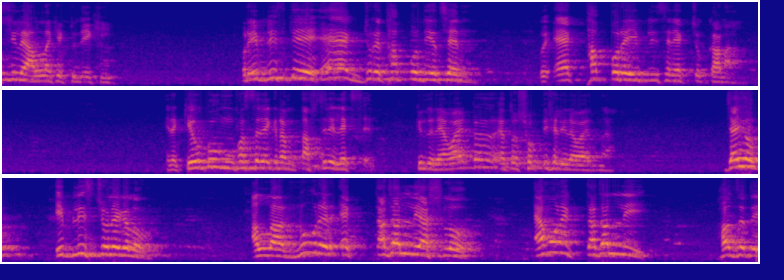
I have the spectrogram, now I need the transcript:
উসিলে আল্লাহকে একটু দেখি। পরে ইবলিসকে এক জোরে থাপ্পড় দিয়েছেন। ওই এক থাপ্পড়ে ইবলিসের এক চোখ কানা। এটা কেউ কেউ মুফাসের একরাম তাফসিরে লেখছেন, কিন্তু রেওয়ায়তটা এত শক্তিশালী রেওয়ায়ত না। যাই হোক ইবলিস চলে গেল। আল্লাহ নূরের এক তাজাল্লি আসলো। এমন এক তাজাল্লি হজরতে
